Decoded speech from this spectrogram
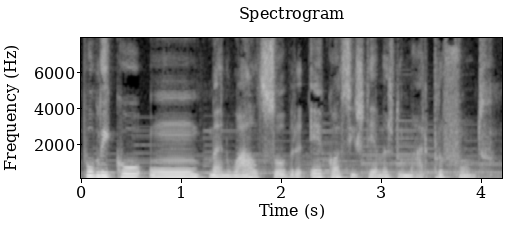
Publicou um manual sobre ecossistemas do mar profundo.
